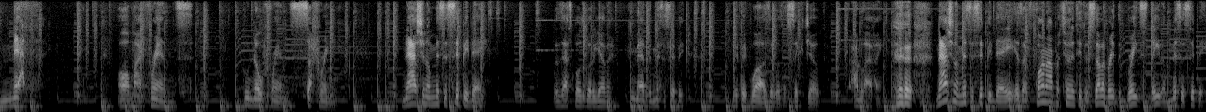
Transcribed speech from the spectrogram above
Meth. All my friends who know friends suffering. National Mississippi Day. Was that supposed to go together? Meth and Mississippi? If it was, it was a sick joke. I'm laughing. National Mississippi Day is a fun opportunity to celebrate the great state of Mississippi.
